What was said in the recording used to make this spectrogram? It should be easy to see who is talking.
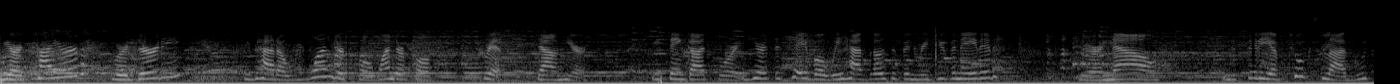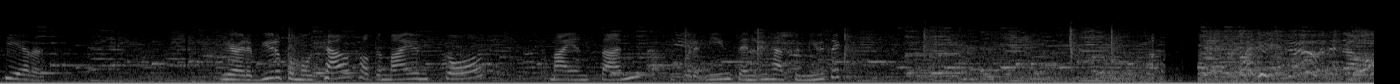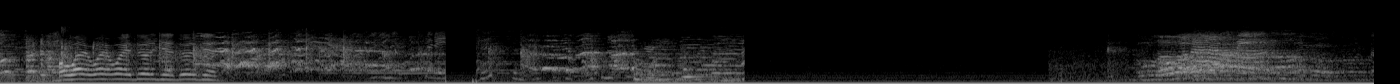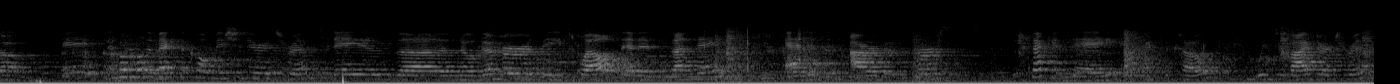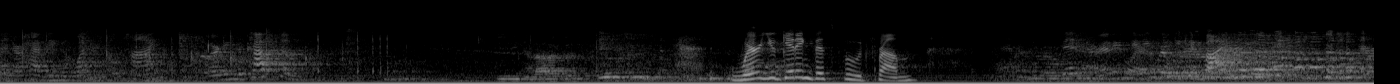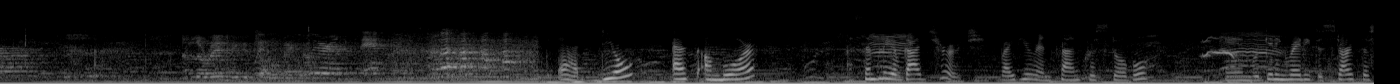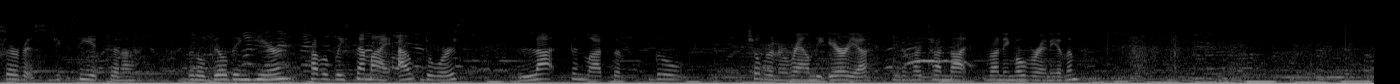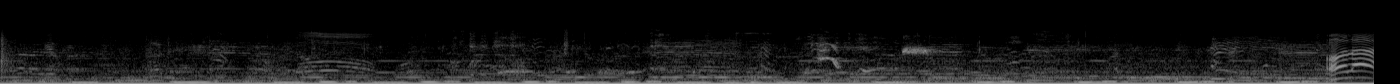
Speaker 1: We are tired, we're dirty. We've had a wonderful, wonderful trip down here. We thank God for it. Here at the table, we have those who've been rejuvenated. We are now in the city of Tuxtla Gutierrez. We are at a beautiful motel called the Mayan Soul. Mayan Sun is what it means, and we have some music.
Speaker 2: Oh, wait, wait, wait. Do it again. Do it again.
Speaker 3: San Cristobal.
Speaker 1: At Dios es Amor Assembly of God Church, right here in San Cristobal. And we're getting ready to start the service. As you can see, it's in a little building here, probably semi-outdoors. Lots and lots of little children around the area. We had a hard time not running over any of them. Hola.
